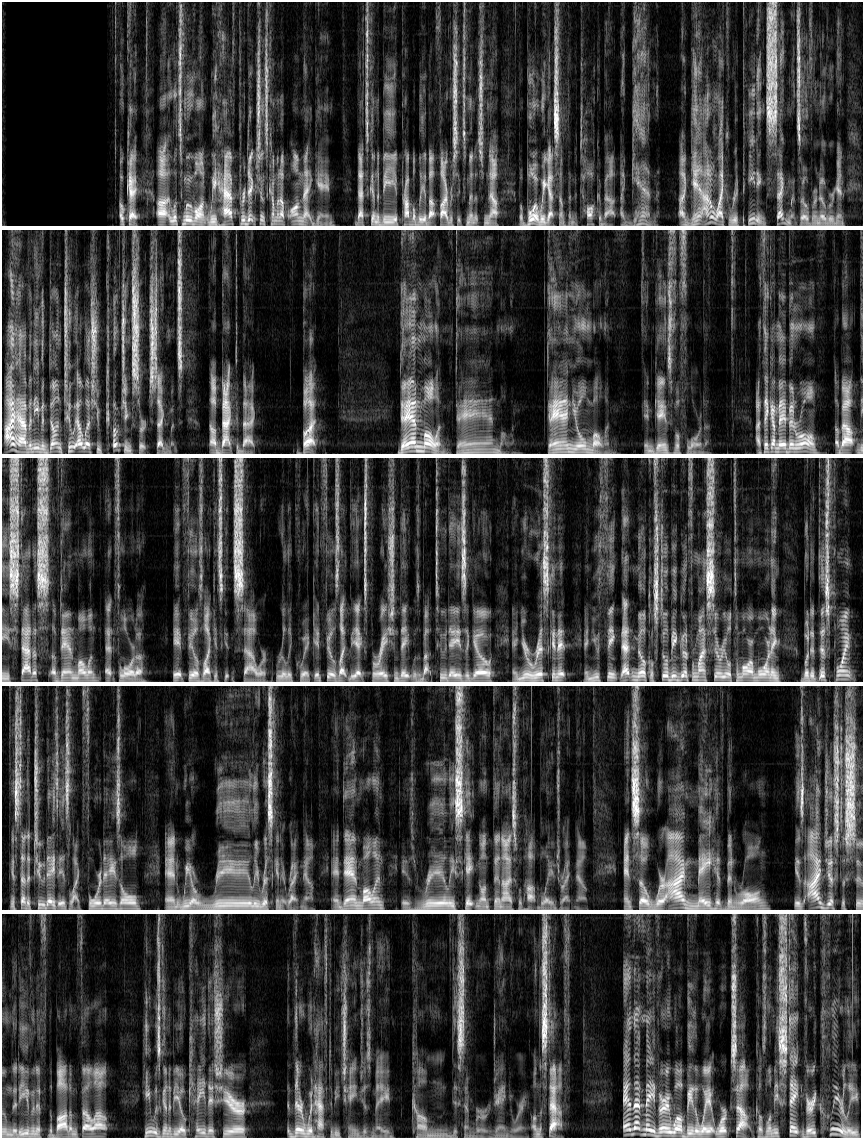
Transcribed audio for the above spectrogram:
Okay, uh, let's move on. We have predictions coming up on that game. That's going to be probably about five or six minutes from now. But boy, we got something to talk about again. Again, I don't like repeating segments over and over again. I haven't even done two LSU coaching search segments uh, back to back. But Dan Mullen, Dan Mullen, Daniel Mullen in Gainesville, Florida. I think I may have been wrong about the status of Dan Mullen at Florida it feels like it's getting sour really quick. It feels like the expiration date was about two days ago, and you're risking it, and you think that milk will still be good for my cereal tomorrow morning. But at this point, instead of two days, it's like four days old, and we are really risking it right now. And Dan Mullen is really skating on thin ice with hot blades right now. And so, where I may have been wrong is I just assumed that even if the bottom fell out, he was going to be okay this year. There would have to be changes made come December or January on the staff. And that may very well be the way it works out, because let me state very clearly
